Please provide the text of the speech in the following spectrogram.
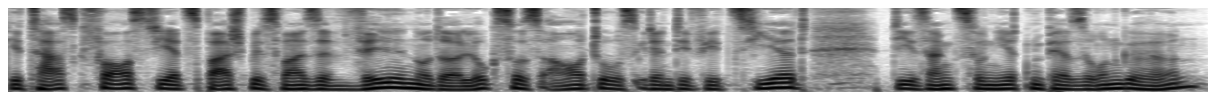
die Taskforce jetzt beispielsweise Villen oder Luxusautos identifiziert, die sanktionierten Personen gehören?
